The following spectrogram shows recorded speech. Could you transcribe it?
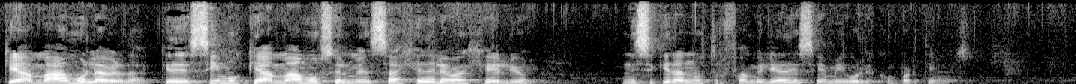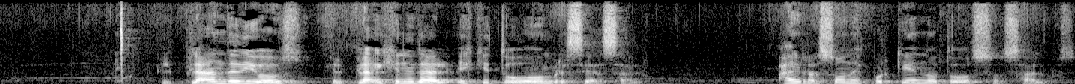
que amamos la verdad, que decimos que amamos el mensaje del Evangelio, ni siquiera a nuestros familiares y amigos les compartimos. El plan de Dios, el plan general, es que todo hombre sea salvo. Hay razones por qué no todos son salvos.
